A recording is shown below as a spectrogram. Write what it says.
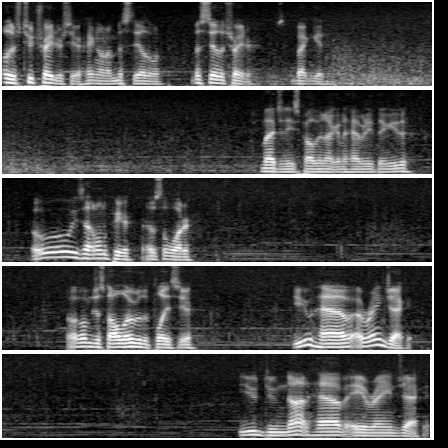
Oh, there's two traders here. Hang on, I missed the other one. Missed the other trader. Let's go back and get him. Imagine he's probably not going to have anything either. Oh, he's out on the pier. That was the water. Oh, I'm just all over the place here. You have a rain jacket. You do not have a rain jacket.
